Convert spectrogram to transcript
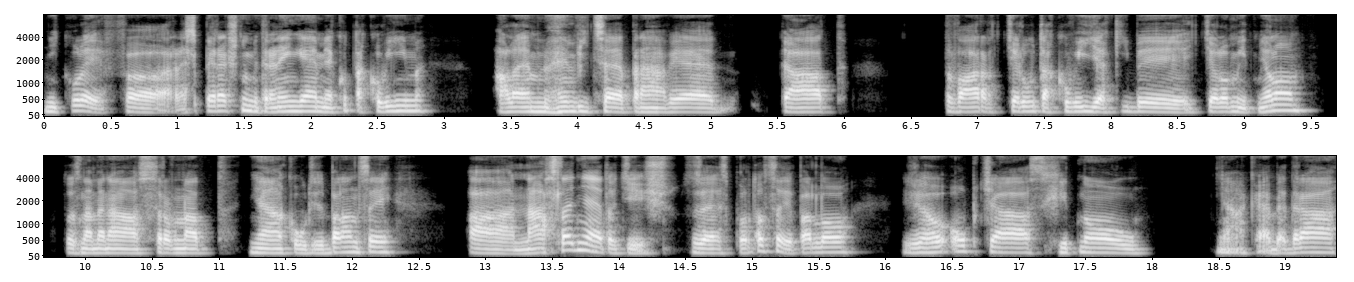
nikoli v respiračním tréninkem jako takovým, ale mnohem více právě dát tvar tělu takový, jaký by tělo mít mělo, to znamená srovnat nějakou disbalanci a následně totiž ze sportovce vypadlo, že ho občas chytnou nějaké bedra,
